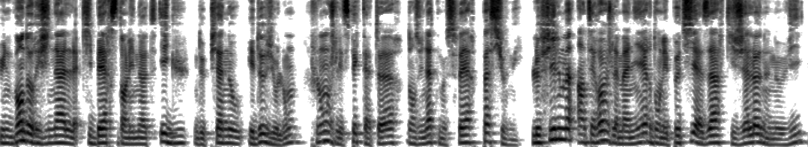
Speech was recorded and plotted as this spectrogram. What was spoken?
une bande originale qui berce dans les notes aiguës de piano et de violon plonge les spectateurs dans une atmosphère passionnée. Le film interroge la manière dont les petits hasards qui jalonnent nos vies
